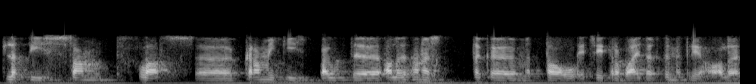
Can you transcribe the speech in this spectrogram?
klippies, sand, glas, uh krammetjies, boute, alle ander stukke metaal et cetera baie digte materiale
